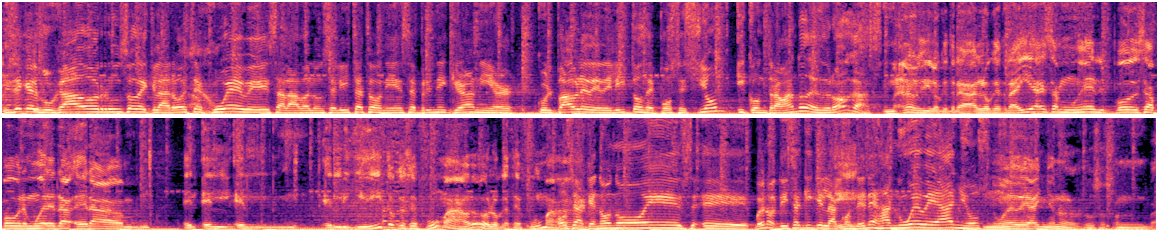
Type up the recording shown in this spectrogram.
Dice que el juzgado ruso declaró este jueves a la baloncelista estadounidense Britney Granier culpable de delitos de posesión y contrabando de drogas. Bueno, si lo que, tra- lo que traía esa mujer, esa pobre mujer era, era mm, el, el- el- el liquidito que se fuma, ¿no? lo que se fuma. O sea que no, no es. eh, bueno, dice aquí que la Sí. condena es a nueve años. Nueve años, no, los rusos son...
